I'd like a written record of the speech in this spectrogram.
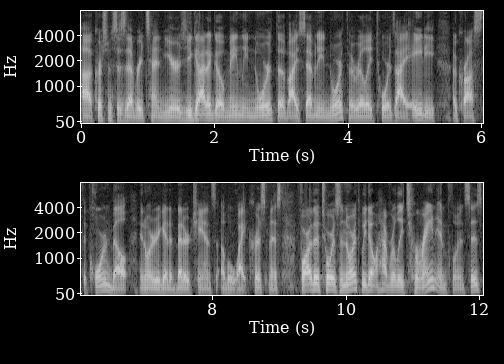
uh, Christmases every 10 years. You got to go mainly north of I-70 north or really towards I-80 across the Corn Belt in order to get a better chance of a white Christmas. Farther towards the north, we don't have really terrain influences.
